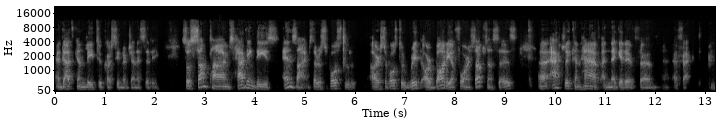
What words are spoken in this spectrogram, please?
and that can lead to carcinogenicity. So sometimes having these enzymes that are supposed to are supposed to rid our body of foreign substances uh, actually can have a negative um, effect.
